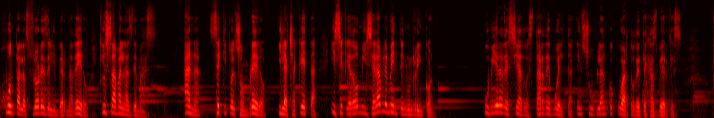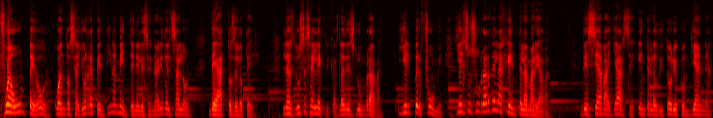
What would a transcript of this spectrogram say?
junto a las flores del invernadero que usaban las demás. Ana se quitó el sombrero y la chaqueta y se quedó miserablemente en un rincón. Hubiera deseado estar de vuelta en su blanco cuarto de tejas verdes. Fue aún peor cuando se halló repentinamente en el escenario del salón de actos del hotel. Las luces eléctricas la deslumbraban y el perfume y el susurrar de la gente la mareaban. Deseaba hallarse entre el auditorio con Diana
